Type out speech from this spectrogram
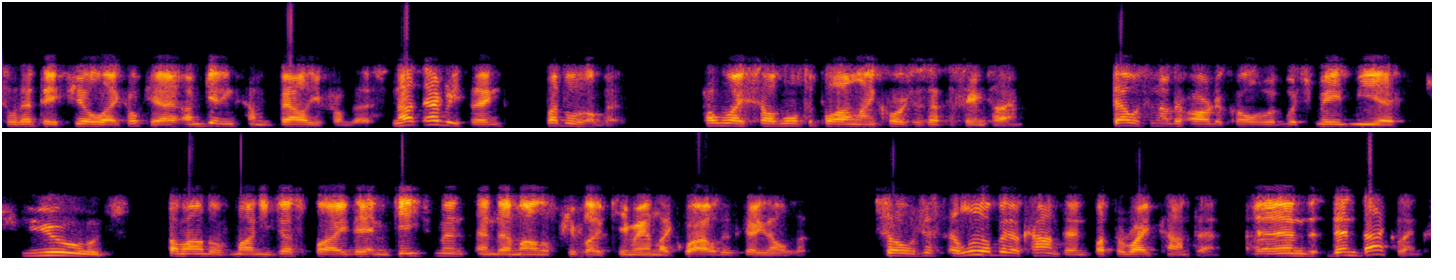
so that they feel like, okay, I'm getting some value from this. Not everything, but a little bit. How do I sell multiple online courses at the same time? That was another article which made me a huge amount of money just by the engagement and the amount of people that came in. Like, wow, this guy knows it. So just a little bit of content, but the right content, and then backlinks.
